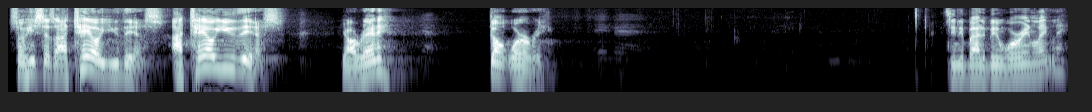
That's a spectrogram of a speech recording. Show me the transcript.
So he says, I tell you this. I tell you this. Y'all ready? Don't worry. Has anybody been worrying lately?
